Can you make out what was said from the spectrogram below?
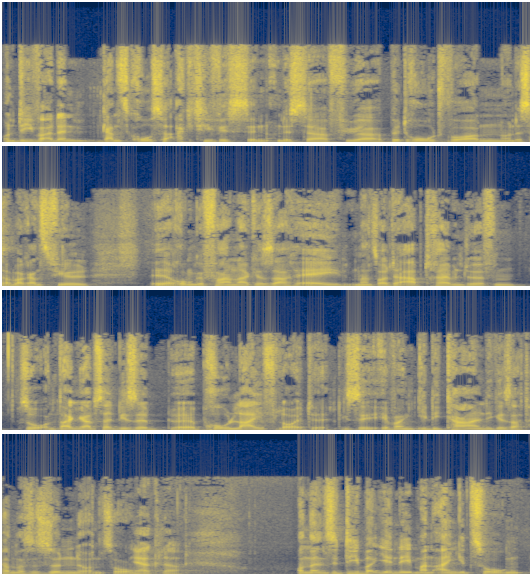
Und die war dann ganz große Aktivistin und ist dafür bedroht worden und ist aber ganz viel äh, rumgefahren und hat gesagt, ey, man sollte abtreiben dürfen. So. Und dann gab's halt diese äh, Pro-Life-Leute, diese Evangelikalen, die gesagt haben, das ist Sünde und so. Ja, klar. Und dann sind die bei ihr nebenan eingezogen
